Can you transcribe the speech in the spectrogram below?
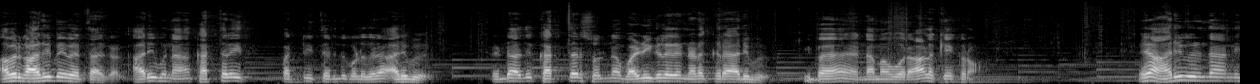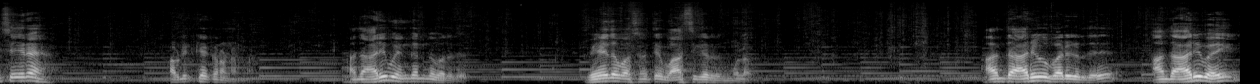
அவர்கள் அறிவை வைத்தார்கள். அறிவுனா கர்த்தரை பற்றி தெரிந்து கொள்கிற அறிவு. ரெண்டாவது கர்த்தர் சொன்ன வழிகளில் நடக்கிற அறிவு. இப்போ நம்ம ஒரு ஆளை கேட்குறோம். ஏ அறிவு இருந்தா நீ செய்கிற அப்படின்னு கேட்குறோம் நம்ம. அந்த அறிவு எங்கேருந்து வருது? வேத வசனத்தை வாசிக்கிறது மூலம். அந்த அறிவு வருகிறது. அந்த அறிவை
